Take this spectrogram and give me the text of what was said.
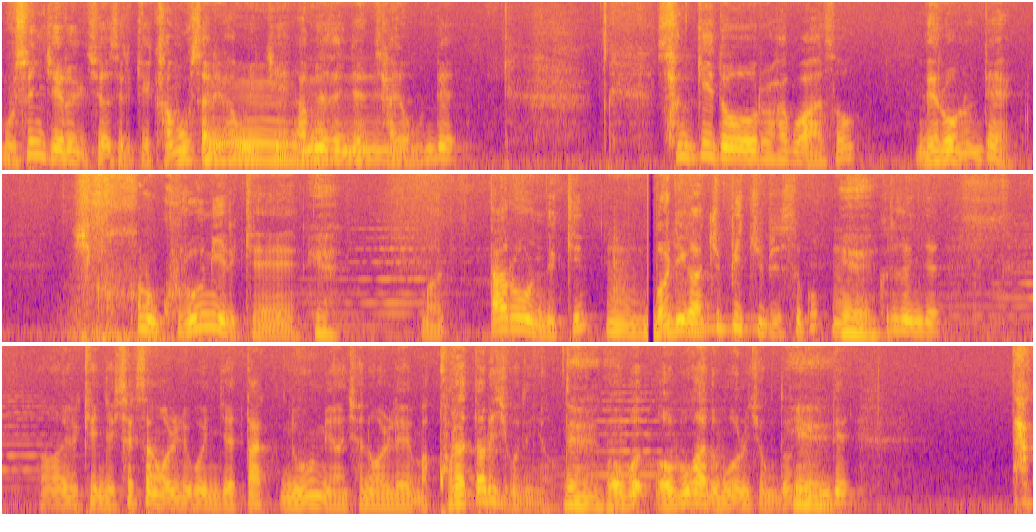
무슨 죄를 지어서 이렇게 감옥살이 를 하고 있지? 음. 하면서 이제 자요. 근데 상기도를 하고 와서 내려오는데 시커먼 구름이 이렇게 예. 뭐 따라오는 느낌? 음. 머리가 쭈삣쭈삣 쓰고 예. 그래서 이제 어, 이렇게 이제 책상 올리고 이제 딱 누우면 저는 원래 막 골아 떨어지거든요. 네. 어부, 어부가도 모를 정도. 예. 근데 딱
